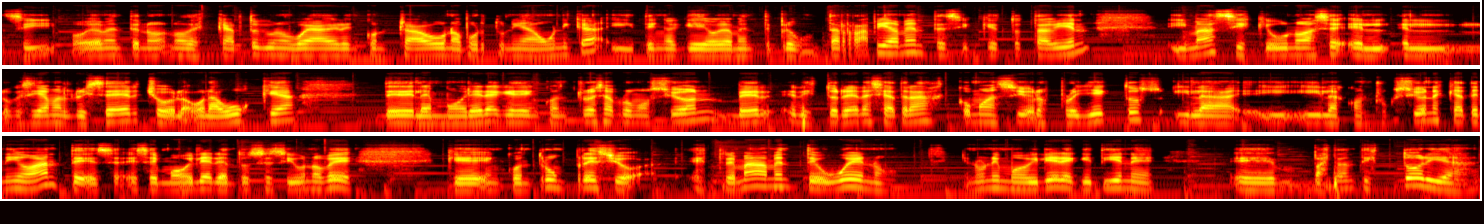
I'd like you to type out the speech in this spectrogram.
sí, obviamente no, no descarto que uno pueda haber encontrado una oportunidad única y tenga que obviamente preguntar rápidamente si es que esto está bien y más si es que uno hace el, el, lo que se llama el research o o la búsqueda de la inmobiliaria que encontró esa promoción, ver el historial hacia atrás, cómo han sido los proyectos y, la, y, las construcciones que ha tenido antes esa, inmobiliaria. Entonces, si uno ve que encontró un precio extremadamente bueno en una inmobiliaria que tiene eh, bastante historia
